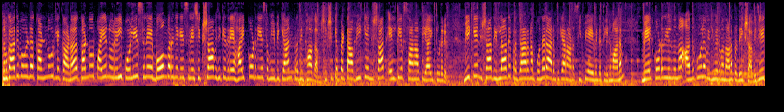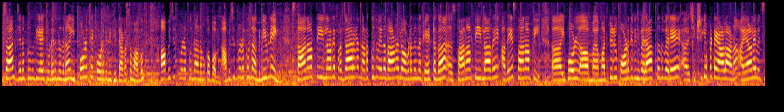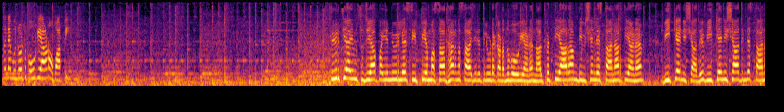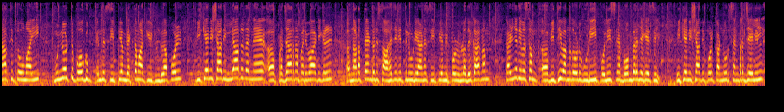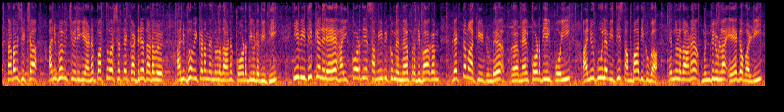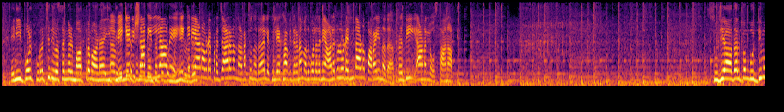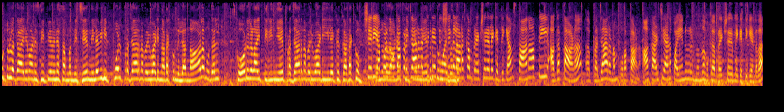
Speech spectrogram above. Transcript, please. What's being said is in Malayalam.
നമുക്ക് ആദ്യം പോകേണ്ടത് കണ്ണൂരിലേക്കാണ്. കണ്ണൂർ പയ്യന്നൂരിൽ പോലീസിനെ ബോംബെറിഞ്ഞ കേസിലെ ശിക്ഷാവിധിക്കെതിരെ ഹൈക്കോടതിയെ സമീപിക്കാൻ പ്രതിഭാഗം. ശിക്ഷിക്കപ്പെട്ട V K Nishad L D F സ്ഥാനാർത്ഥിയായി തുടരും. വി കെ നിഷാദ് ഇല്ലാതെ പ്രചാരണം പുനരാരംഭിക്കാനാണ് സി പി ഐ എമ്മിന്റെ തീരുമാനം. മേൽക്കോടതിയിൽ നിന്ന് അനുകൂല വിധി വരുമെന്നാണ് പ്രതീക്ഷ. വിജയിച്ചാൽ ജനപ്രതിനിധിയായി തുടരുന്നതിന് ഇപ്പോഴത്തെ കോടതി വിധി തടസ്സമാകും. അഭിജിത് മുഴക്കുന്ന നമുക്കൊപ്പം. അഭിജിത് മുഴക്കുന്ന ഗുഡ് ഈവനിംഗ് സ്ഥാനാർത്ഥി ഇല്ലാതെ പ്രചാരണം നടക്കുന്നു എന്നതാണല്ലോ അവിടെ നിന്ന് കേട്ടത്. സ്ഥാനാർത്ഥി ഇല്ലാതെ അതേ സ്ഥാനാർത്ഥി ഇപ്പോൾ മറ്റൊരു കോടതി വിധി വരാത്തതുവരെ ശിക്ഷിക്കപ്പെട്ടയാളാണ്. അയാളെ വെച്ച് തന്നെ മുന്നോട്ട് പോവുകയാണോ പാർട്ടി? തീർച്ചയായും സുജയ പയ്യന്നൂരിലെ സി പി എം അസാധാരണ സാഹചര്യത്തിലൂടെ കടന്നുപോവുകയാണ്. നാൽപ്പത്തിയാറാം ഡിവിഷനിലെ സ്ഥാനാർത്ഥിയാണ് V K Nishad. V K നിഷാദിന്റെ സ്ഥാനാർത്ഥിത്വവുമായി മുന്നോട്ട് പോകും എന്ന് സി പി എം വ്യക്തമാക്കിയിട്ടുണ്ട്. അപ്പോൾ വി കെ നിഷാദ് ഇല്ലാതെ തന്നെ പ്രചാരണ പരിപാടികൾ നടത്തേണ്ട ഒരു സാഹചര്യത്തിലൂടെയാണ് സി പി എം ഇപ്പോൾ ഉള്ളത്. കാരണം കഴിഞ്ഞ ദിവസം വിധി വന്നതോടുകൂടി പോലീസിനെ ബോംബെറിഞ്ഞ കേസിൽ വി കെ നിഷാദ് ഇപ്പോൾ കണ്ണൂർ സെൻട്രൽ ജയിലിൽ തടവ് ശിക്ഷ അനുഭവിച്ചു വരികയാണ്. പത്ത് വർഷത്തെ കഠിന തടവ് അനുഭവിക്കണം എന്നുള്ളതാണ് കോടതിയുടെ വിധി. ഈ വിധിക്കെതിരെ ഹൈക്കോടതിയെ സമീപിക്കുമെന്ന് പ്രതിഭാഗം വ്യക്തമാക്കിയിട്ടുണ്ട്. മേൽക്കോടതിയിൽ പോയി അനുകൂല വിധി സമ്പാദിക്കുക എന്നുള്ളതാണ് മുൻപിലുള്ള ഏക വഴി. ഇനിയിപ്പോൾ കുറച്ച് ദിവസങ്ങൾ മാത്രമാണ് ഈ ഇല്ലാതെ എങ്ങനെയാണ് അവിടെ പ്രചാരണം നടക്കുന്നത്? ലഘുലേഖ വിതരണം. അതുപോലെ തന്നെ ആളുകളോട് എന്താണ് പറയുന്നത്? പ്രതി ആണല്ലോ സ്ഥാനാർത്ഥി. സുജി അതല്പം ബുദ്ധിമുട്ടുള്ള കാര്യമാണ് സി പി എമ്മിനെ സംബന്ധിച്ച്. നിലവിൽ ഇപ്പോൾ പ്രചാരണ പരിപാടി നടക്കുന്നില്ല. നാളെ മുതൽ സ്ക്വാഡുകളായി തിരിഞ്ഞ് പ്രചാരണ പരിപാടിയിലേക്ക് കടക്കും ശരി അപ്പോൾ നമുക്ക് പ്രചാരണത്തിന്റെ പ്രേക്ഷകരിലേക്ക് എത്തിക്കാം. സ്ഥാനാർത്ഥി അകത്താണ് പ്രചാരണം പുറത്താണ്. ആ കാഴ്ചയാണ് പയ്യന്നൂരിൽ നിന്ന് നമുക്ക് പ്രേക്ഷകരിലേക്ക് എത്തിക്കേണ്ടത്.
